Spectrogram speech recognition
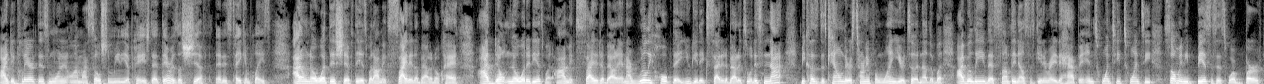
I declared this morning on my social media page that there is a shift that is taking place. I don't know what this shift is, but I'm excited about it, okay? I don't know what it is, but I'm excited about it. And I really hope that you get excited about it too. And it's not because the calendar is turning from one year to another, but I believe that something else is getting ready to happen. In 2020, so many businesses were birthed,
